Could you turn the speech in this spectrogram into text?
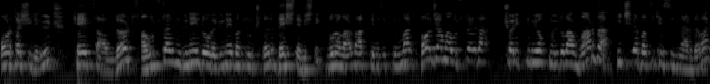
Orta Şili 3. Cape Town 4. Avustralya'nın güneydoğu ve güneybatı uçları 5 demiştik. Buralarda Akdeniz iklimi var. Hocam Avustralya'da çöl iklimi yok muydu lan? Var da iç ve batı kesimlerde var.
